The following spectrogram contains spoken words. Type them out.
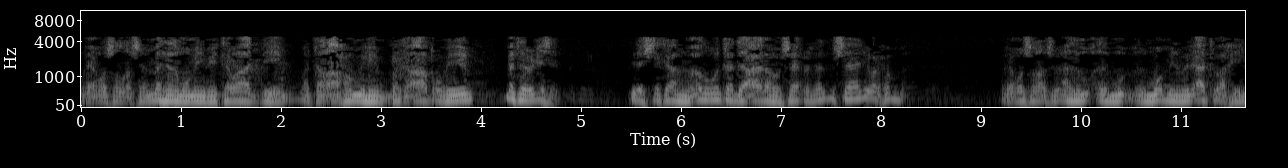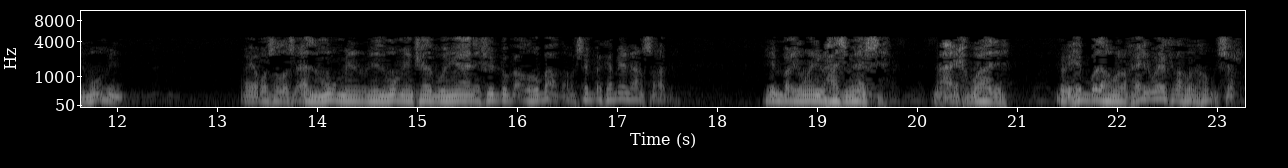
ويقول صلى الله عليه وسلم مثل المؤمنين في توادهم وتراحمهم وتعاطفهم مثل الجسد. إذا اشتكى منه عضو تداعى له سائر بالسهر والحمى. ويقول صلى الله عليه وسلم المؤمن مرآة أخيه المؤمن. ويقول صلى الله عليه وسلم المؤمن للمؤمن كالبنيان يشد بعضه بعضا وشبك بين أصابعه ينبغي أن يحاسب نفسه مع إخوانه ويحب لهم الخير ويكره لهم الشر.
